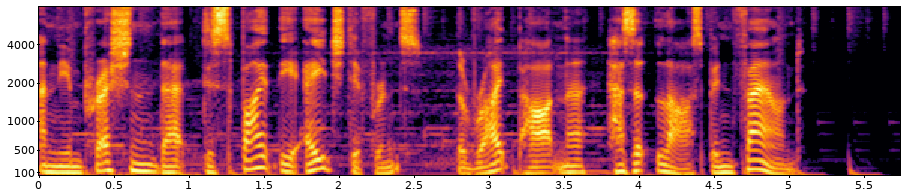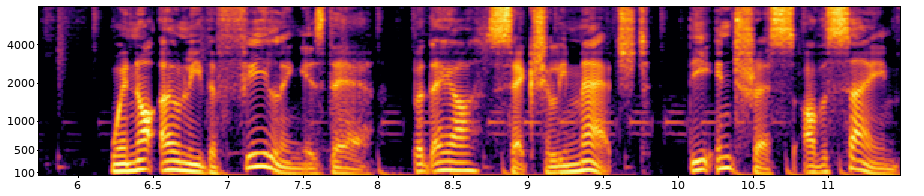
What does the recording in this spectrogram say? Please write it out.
and the impression that despite the age difference, the right partner has at last been found where not only the feeling is there, but they are sexually matched, the interests are the same,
